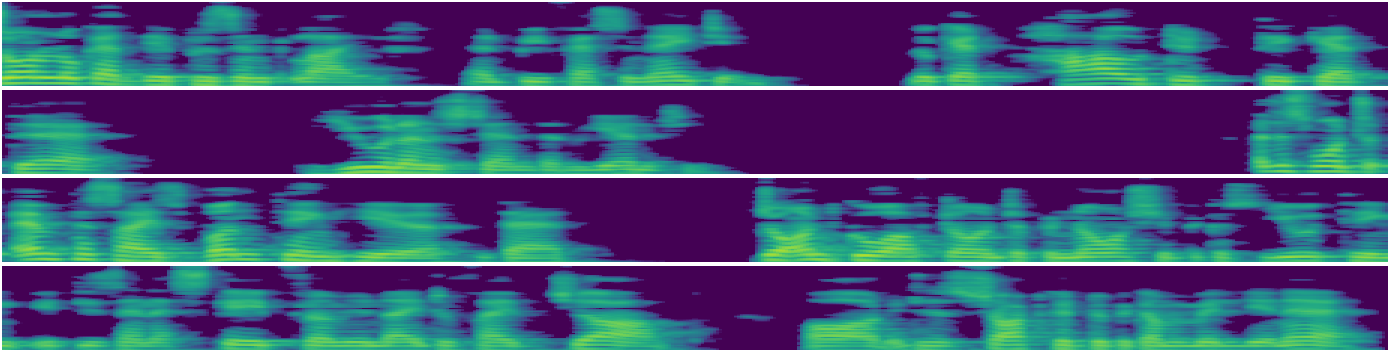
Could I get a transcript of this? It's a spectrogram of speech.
Don't look at their present life and be fascinated. Look at how did they get there. You will understand the reality. I just want to emphasize one thing here that don't go after entrepreneurship because you think it is an escape from your 9 to 5 job or it is a shortcut to become a millionaire.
